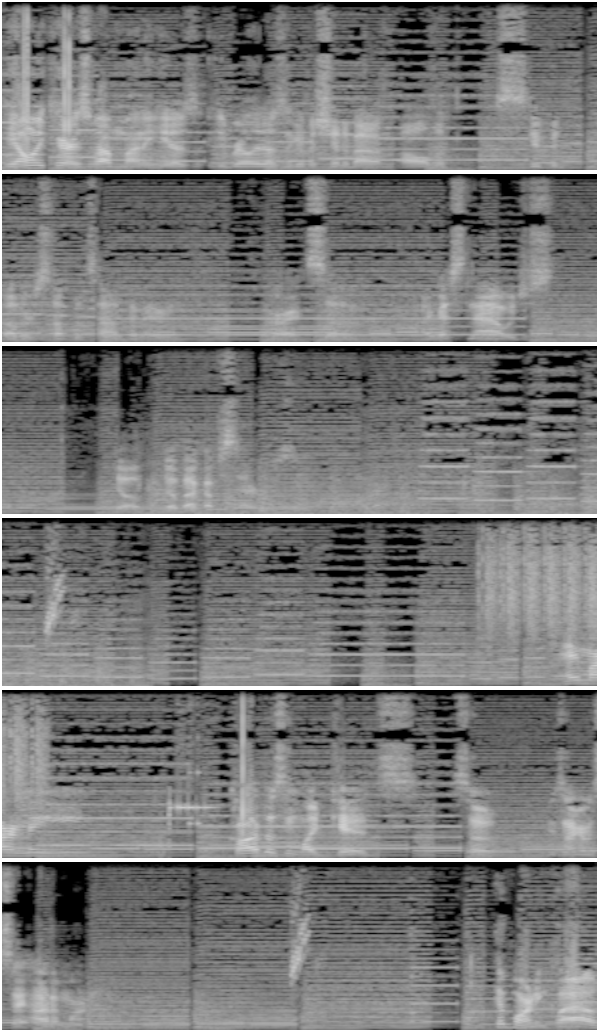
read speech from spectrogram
He only cares about money. He does. He really doesn't give a shit about all the stupid other stuff that's happening. All right, so I guess now we just go go back upstairs. Hey, Marlene. Cloud doesn't like kids, so he's not gonna say hi to Marlene. Good morning, Cloud.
